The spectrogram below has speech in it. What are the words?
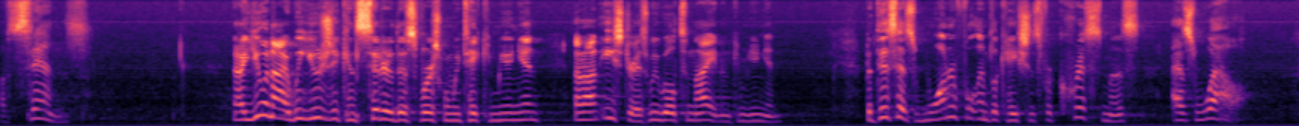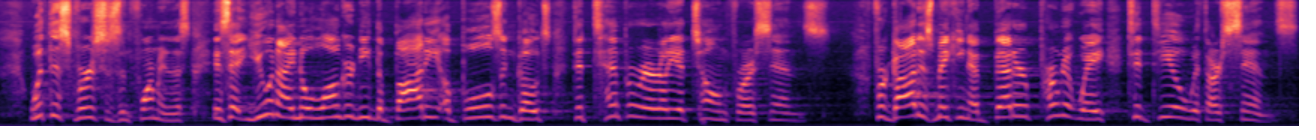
of sins. Now, you and I, we usually consider this verse when we take communion and on Easter, as we will tonight in communion. But this has wonderful implications for Christmas as well. What this verse is informing us is that you and I no longer need the body of bulls and goats to temporarily atone for our sins. For God is making a better, permanent way to deal with our sins.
